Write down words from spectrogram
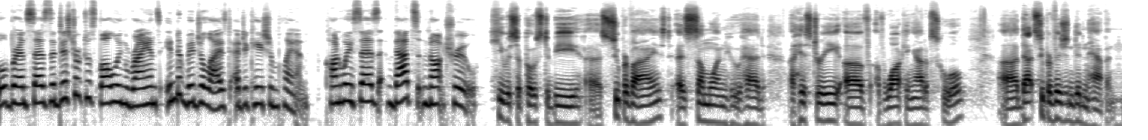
Wilbrand says the district was following Ryan's individualized education plan. Conway says that's not true. He was supposed to be uh, supervised as someone who had a history of, of walking out of school. Uh, that supervision didn't happen.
